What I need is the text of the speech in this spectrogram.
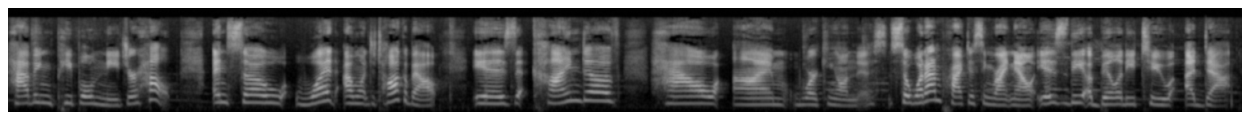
having people need your help. And so, what I want to talk about is kind of how I'm working on this. So, what I'm practicing right now is the ability to adapt.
